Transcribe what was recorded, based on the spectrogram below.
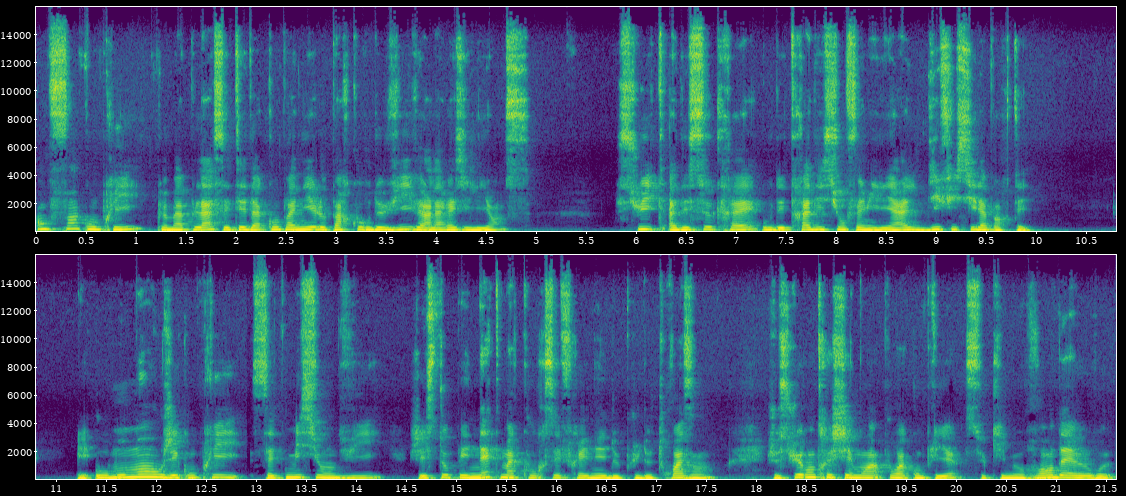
enfin compris que ma place était d'accompagner le parcours de vie vers la résilience, suite à des secrets ou des traditions familiales difficiles à porter. Et au moment où j'ai compris cette mission de vie, j'ai stoppé net ma course effrénée de plus de trois ans. Je suis rentré chez moi pour accomplir ce qui me rendait heureux,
